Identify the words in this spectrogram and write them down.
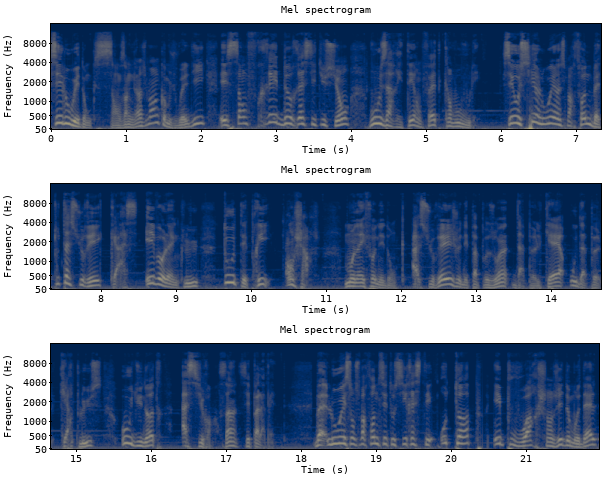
C'est loué donc sans engagement, comme je vous l'ai dit, et sans frais de restitution. Vous arrêtez en fait quand vous voulez. C'est aussi un louer un smartphone bah, tout assuré, casse et vol inclus. Tout est pris en charge. Mon iPhone est donc assuré, je n'ai pas besoin d'Apple Care ou d'Apple Care Plus ou d'une autre assurance, hein, c'est pas la peine. Bah, louer son smartphone, c'est aussi rester au top et pouvoir changer de modèle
